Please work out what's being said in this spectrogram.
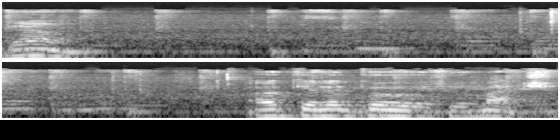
Damn. Okay, let's go to match.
